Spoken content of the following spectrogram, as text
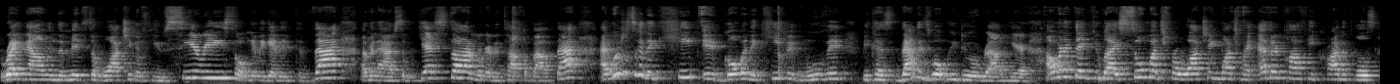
Right now I'm in the midst of watching a few series, so I'm to get into that. I'm to have some guests on. We're to talk about that. And we're just to keep it going and keep it moving because that is what we do around here. I want to thank you guys so much for watching. Watch my other Coffee Chronicles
